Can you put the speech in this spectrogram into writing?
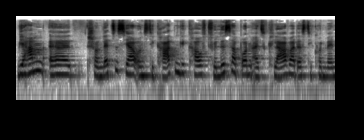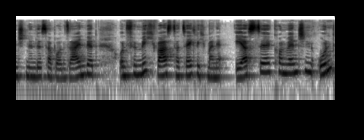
Wir haben äh, schon letztes Jahr uns die Karten gekauft für Lissabon, als klar war, dass die Convention in Lissabon sein wird. Und für mich war es tatsächlich meine erste Convention. Und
